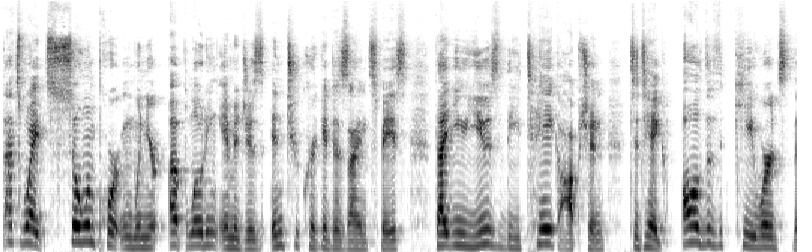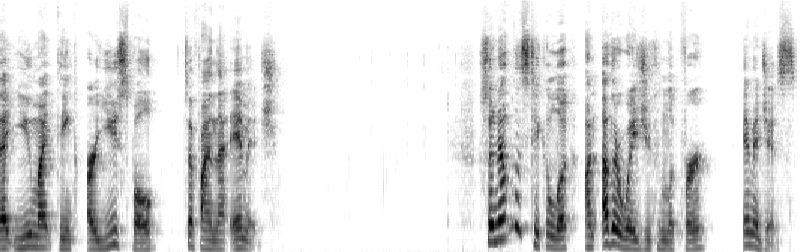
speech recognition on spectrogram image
That's why it's so important when you're uploading images into Cricut Design Space that you use the tag option to take all of the keywords that you might think are useful to find that image. So now let's take a look on other ways you can look for images.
